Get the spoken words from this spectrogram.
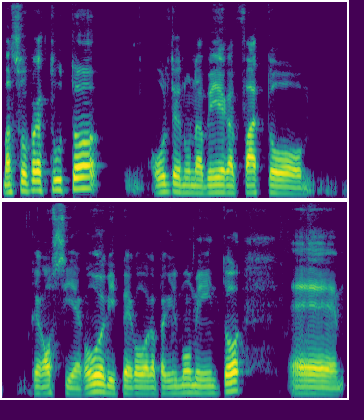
ma soprattutto, oltre a non aver fatto grossi errori per ora, per il momento, eh,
